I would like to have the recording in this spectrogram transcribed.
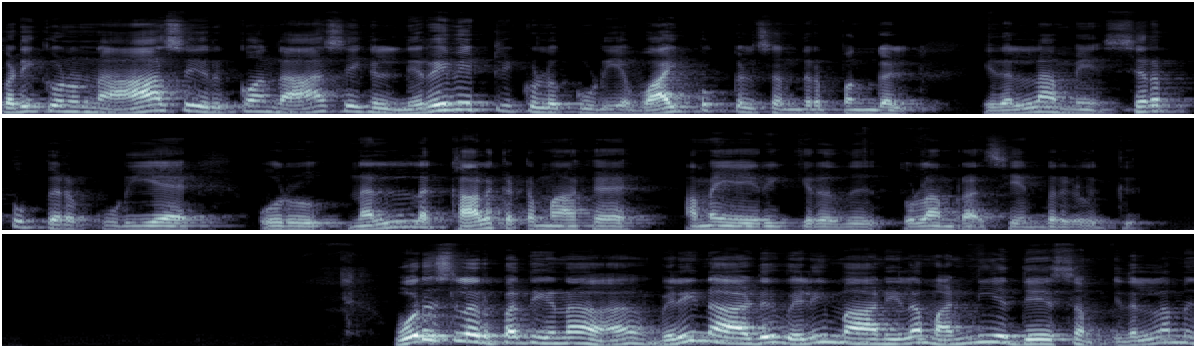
படிக்கணும்னு ஆசை இருக்கோ அந்த ஆசைகள் நிறைவேற்றி கொள்ளக்கூடிய வாய்ப்புகள் சந்தர்ப்பங்கள் இதெல்லாமே சிறப்பு பெறக்கூடிய ஒரு நல்ல காலகட்டமாக அமைய இருக்கிறது துலாம் ராசி என்பர்களுக்கு. ஒரு சிலர் பார்த்தீங்கன்னா வெளிநாடு வெளி மாநிலம் அந்நிய தேசம் இதெல்லாமே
